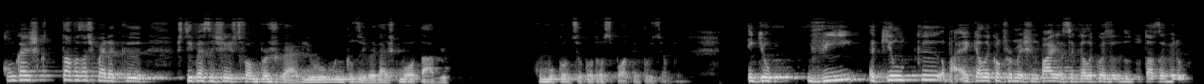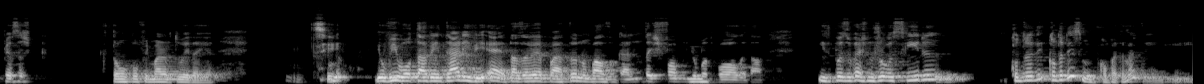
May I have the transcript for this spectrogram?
com, gajos que estavas à espera que estivessem cheios de fome para jogar, e o, inclusive gajos como o Otávio, como aconteceu contra o Sporting, por exemplo, em que eu vi aquilo que, opá, é aquela confirmation bias, aquela coisa de tu estás a ver o que pensas que estão a confirmar a tua ideia. Sim. Eu vi o Otávio entrar e vi, é, estás a ver, pá, tu não vales um cara, não tens fome nenhuma de bola e tal. E depois o gajo no jogo a seguir contradi- contradisse-me completamente. E,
